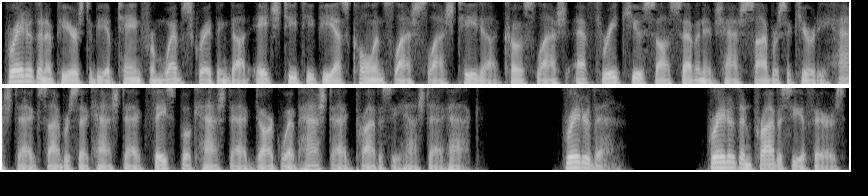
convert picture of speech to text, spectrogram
Greater than appears to be obtained from web scraping.https colon slash slash t.co slash f3q saw 7 inch hash cybersecurity hashtag cybersec hashtag facebook hashtag dark web hashtag privacy hashtag hack. Greater than. Greater than privacy affairs,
